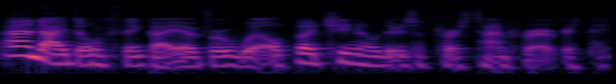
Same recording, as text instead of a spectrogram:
And I don't think I ever will, but you know, there's a first time for everything.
